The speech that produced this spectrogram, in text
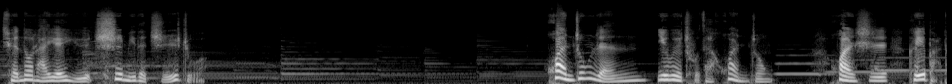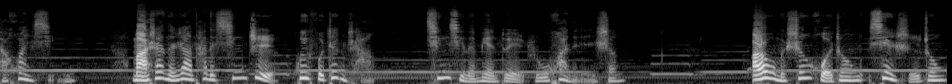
全都来源于痴迷的执着。幻中人因为处在幻中，幻师可以把他唤醒，马上能让他的心智恢复正常，清醒的面对如幻的人生。而我们生活中、现实中，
